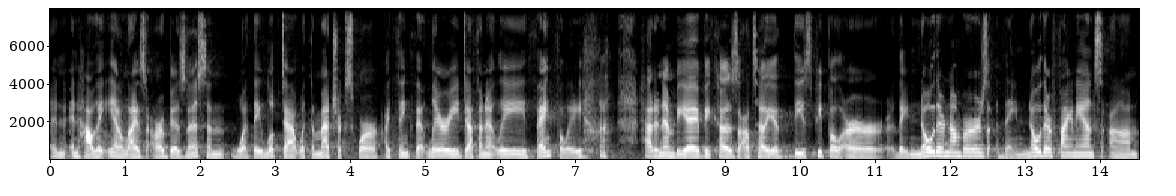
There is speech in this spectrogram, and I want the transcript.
in, in how they analyzed our business and what they looked at, what the metrics were. I think that Larry definitely, thankfully, had an MBA because I'll tell you, these people are, they know their numbers, they know their finance. Um,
